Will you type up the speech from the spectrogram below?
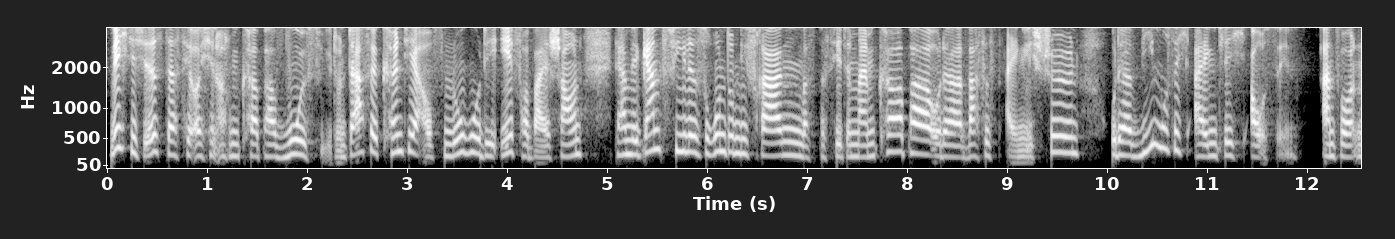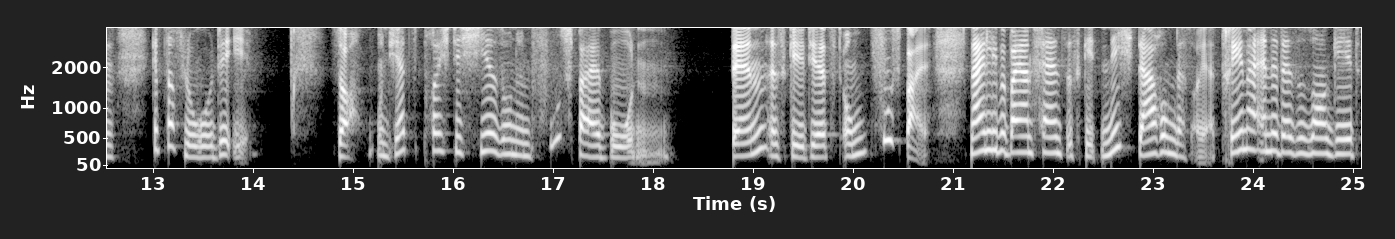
Wichtig ist, dass ihr euch in eurem Körper wohlfühlt. Und dafür könnt ihr auf logo.de vorbeischauen. Da haben wir ganz vieles rund um die Fragen, was passiert in meinem Körper oder was ist eigentlich schön oder wie muss ich eigentlich aussehen. Antworten gibt's auf logo.de. So, und jetzt bräuchte ich hier so einen Fußballboden denn es geht jetzt um Fußball. Nein, liebe Bayern-Fans, es geht nicht darum, dass euer Trainer Ende der Saison geht.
